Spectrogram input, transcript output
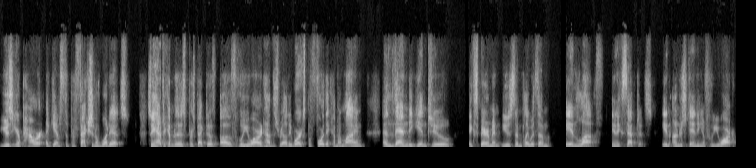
using your power against the perfection of what is. So you have to come to this perspective of who you are and how this reality works before they come online, and then begin to experiment, use them, play with them in love, in acceptance, in understanding of who you are.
